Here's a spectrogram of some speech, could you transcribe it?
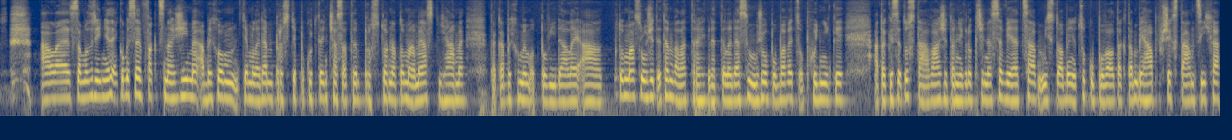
Ale samozřejmě, jako my se fakt snažíme, abychom těm lidem prostě, pokud ten čas a ten prostor na to máme a stíháme, tak abychom jim odpovídali. A k tomu má sloužit i ten veletrh, kde ty lidé se můžou pobavit s obchodníky a taky se to stává, že tam někdo přinese věc a místo, aby něco kupoval, tak tam běhá po všech stáncích a,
